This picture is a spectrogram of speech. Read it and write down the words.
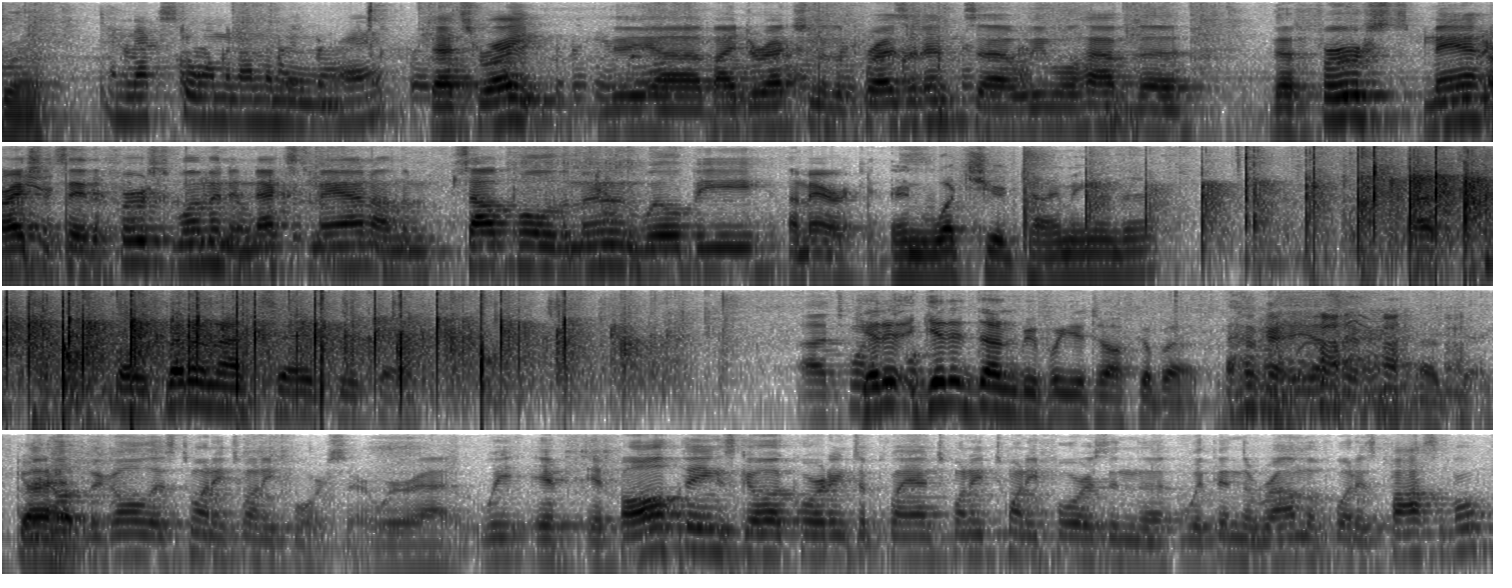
Well, And next to Woman on the Moon, right? That's right. The, uh, by direction of the president, uh, we will have the, the first man, or I should say, the first woman and next man on the south pole of the moon will be Americans. and what's your timing on that? Well, better not say it too fast. Uh, Get it, get it done before you talk about it. Okay, yes, sir. Okay, The go goal, the goal is twenty twenty-four, sir. We're at, we, if, if all things go according to plan, twenty twenty-four is in the, within the realm of what is possible.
